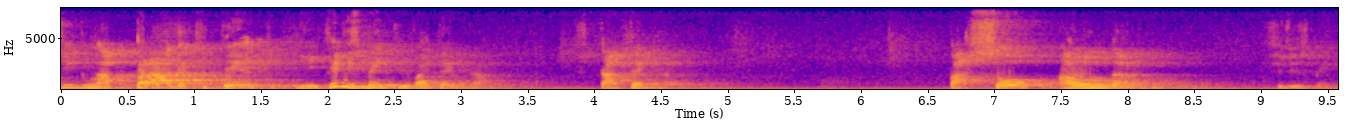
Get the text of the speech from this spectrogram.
tido uma praga aqui dentro que infelizmente vai terminar. Está terminando. Passou a onda, felizmente.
